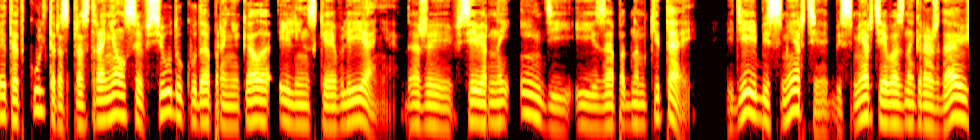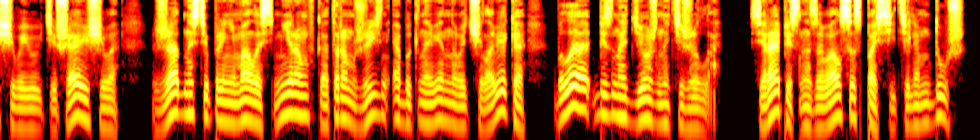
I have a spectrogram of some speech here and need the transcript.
Этот культ распространялся всюду, куда проникало эллинское влияние, даже в Северной Индии и Западном Китае, Идея бессмертия, бессмертия вознаграждающего и утешающего, жадностью принималась миром, в котором жизнь обыкновенного человека была безнадежно тяжела. Серапис назывался спасителем душ.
